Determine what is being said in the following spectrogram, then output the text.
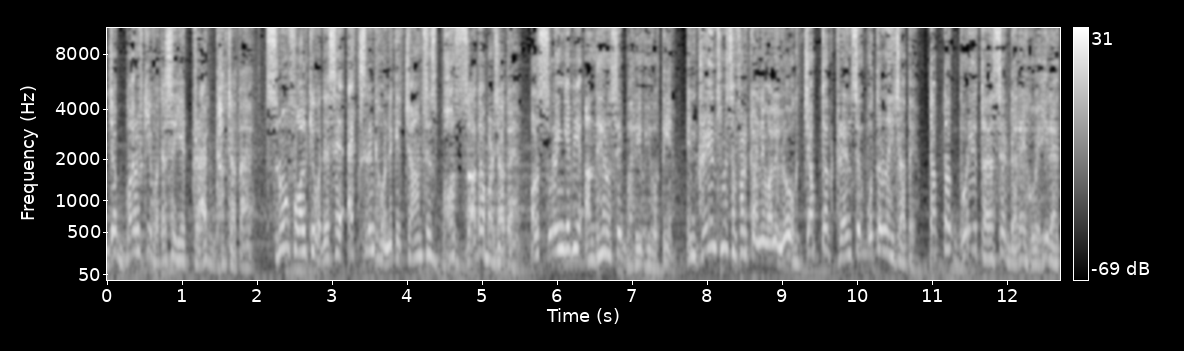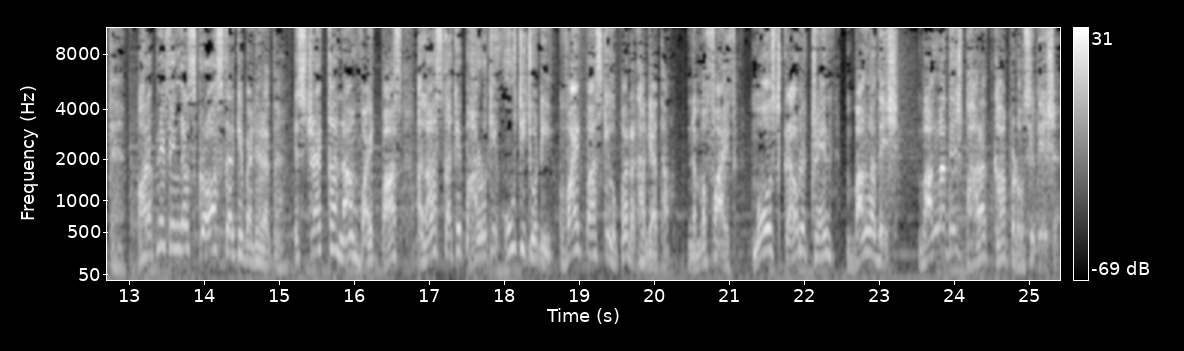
जब बर्फ़ की वजह ऐसी ये ट्रैक ढक जाता है। स्नोफॉल की वजह ऐसी एक्सीडेंट होने के चांसेस बहुत ज़्यादा बढ़ जाते हैं, और सुरंगें भी अंधेरों ऐसी भरी हुई होती है। इन ट्रेन में सफ़र करने वाले लोग तक ट्रेन से उतर नहीं जाते, तब तक बुरी तरह से डरे हुए ही रहते हैं और अपने फिंगर्स क्रॉस करके बैठे रहते हैं। इस ट्रैक का नाम व्हाइट पास अलास्का के पहाड़ों की ऊँची चोटी व्हाइट पास के ऊपर रखा गया था। Number five most crowded train Bangladesh Bangladesh Bharat का पड़ोसी देश है।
